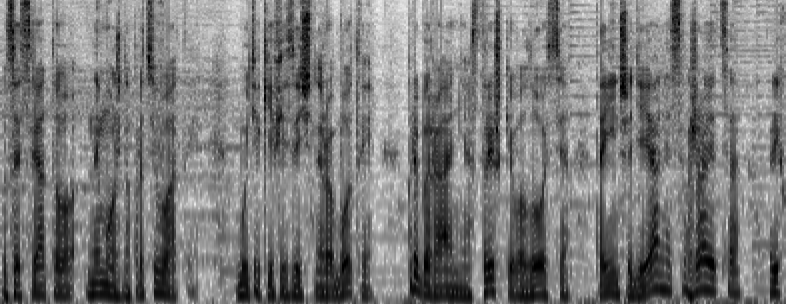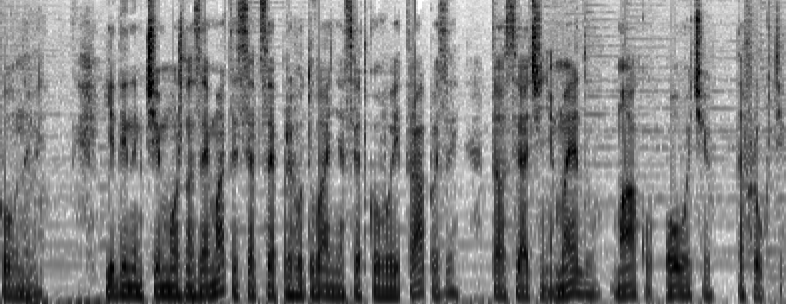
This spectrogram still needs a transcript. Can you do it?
у це свято не можна працювати, будь-які фізичні роботи, прибирання, стрижки волосся та інша діяльність вважаються гріховними. Єдиним, чим можна займатися, це приготування святкової трапези та освячення меду, маку, овочів та фруктів.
